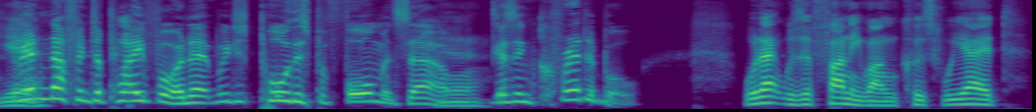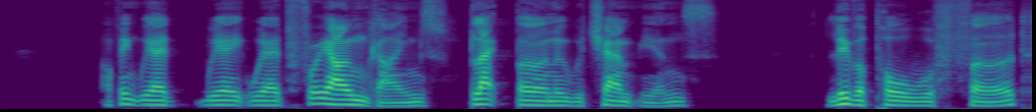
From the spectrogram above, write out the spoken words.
yeah. We had nothing to play for, and we just pulled this performance out. Yeah. It was incredible. Well, that was a funny one because we had, I think we had we had, we had three home games. Blackburn, who were champions, Liverpool were third,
